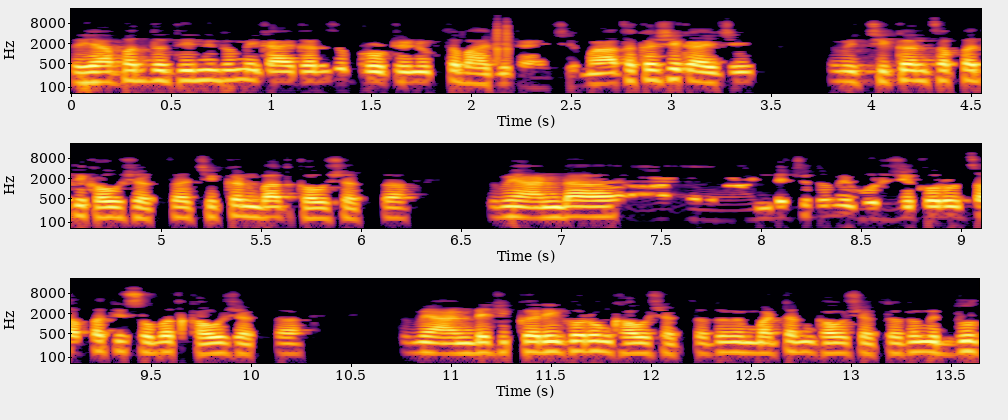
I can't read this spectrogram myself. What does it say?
तर ह्या पद्धतीने तुम्ही काय करायचं? प्रोटीनयुक्त भाजी खायची. मग आता कशी खायची? तुम्ही चिकन चपाती खाऊ शकता चिकन भात खाऊ शकता. तुम्ही अंडा अंड्याची तुम्ही भुर्जी करून चपाती सोबत खाऊ शकता. तुम्ही अंड्याची करी करून खाऊ शकता. तुम्ही मटन खाऊ शकता. तुम्ही दूध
